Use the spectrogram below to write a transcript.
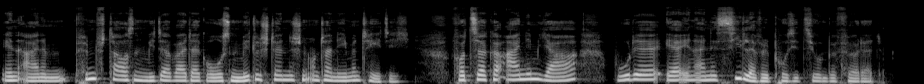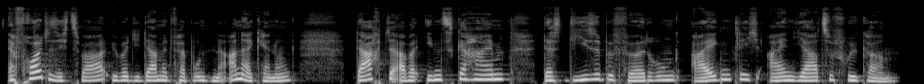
in einem 5000 Mitarbeiter großen mittelständischen Unternehmen tätig. Vor circa einem Jahr wurde er in eine C-Level-Position befördert. Er freute sich zwar über die damit verbundene Anerkennung, dachte aber insgeheim, dass diese Beförderung eigentlich ein Jahr zu früh kam.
